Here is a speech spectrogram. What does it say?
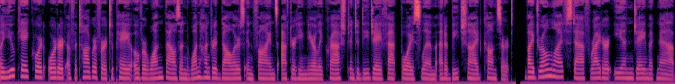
A UK court ordered a photographer to pay over $1,100 in fines after he nearly crashed into DJ Fatboy Slim at a beachside concert. By Drone Life staff writer Ian J. McNabb.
